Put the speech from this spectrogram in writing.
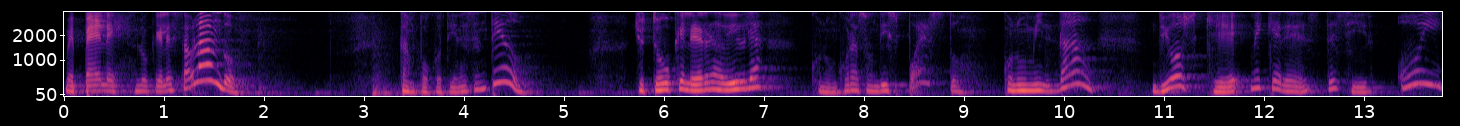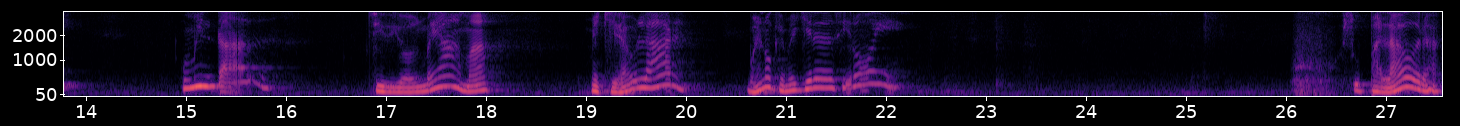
me pele lo que Él está hablando. Tampoco tiene sentido. Yo tengo que leer la Biblia con un corazón dispuesto, con humildad. Dios, ¿qué me querés decir hoy? Humildad. Si Dios me ama, me quiere hablar. Bueno, ¿qué me quiere decir hoy? Su palabra,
